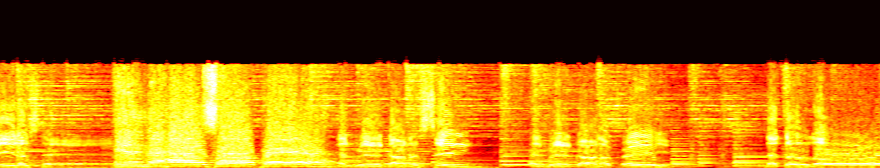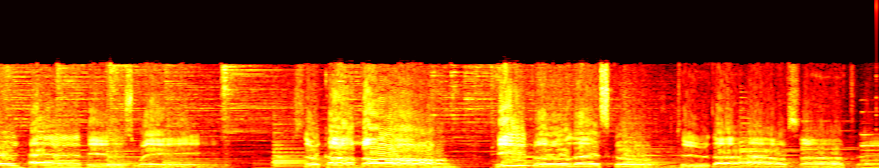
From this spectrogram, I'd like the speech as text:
meet us there. In the house of prayer. And we're gonna sing, and we're gonna pray that the Lord have his way. So come on, people, let's go to the house of prayer.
